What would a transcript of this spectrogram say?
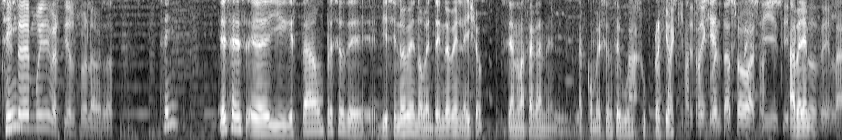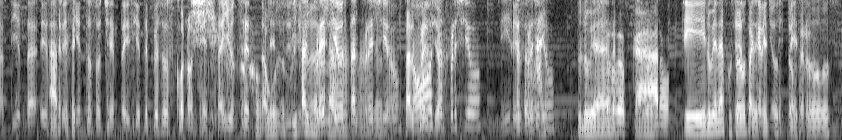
Sí. Se ve muy divertido el juego, la verdad. Sí, ese es, eh, y está a un precio de 19.99 en la eShop. Entonces ya nomás hagan el, la conversión según ah, su región. Aquí te tengo el dato así a ver, de la tienda. Es 387 ah, pesos con 81 centavos. está el precio, está el precio. Está el no, precio. está el precio. Sí, está, el precio. Pues lo hubieran ajustado. Sí, lo hubieran ajustado 300 pesos.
